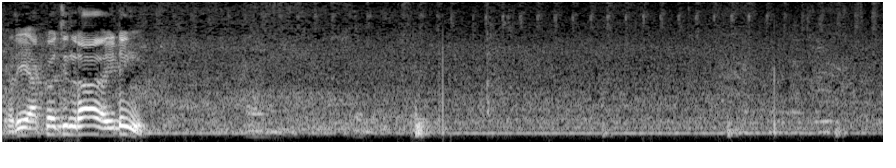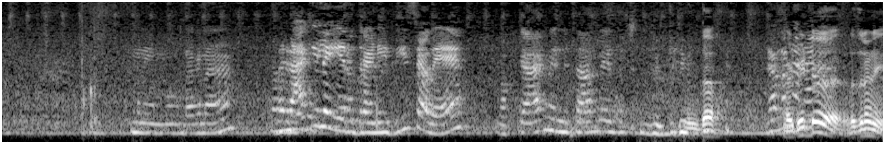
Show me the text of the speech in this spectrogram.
సరే అక్క వచ్చింది రా రాఖీలో ఏ రుద్రాణి తీసావే పెట్టు రుద్రాని?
